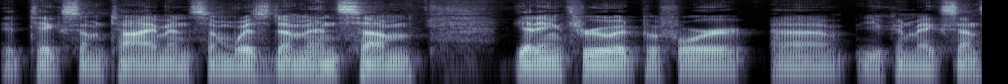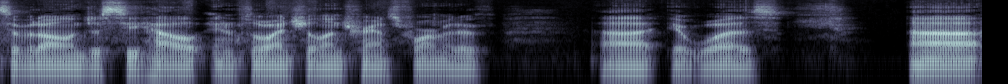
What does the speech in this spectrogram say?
it takes some time and some wisdom and some getting through it before uh, you can make sense of it all and just see how influential and transformative uh, it was. Uh,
